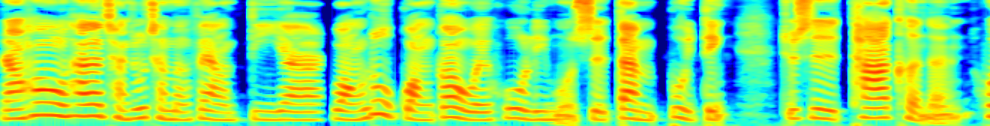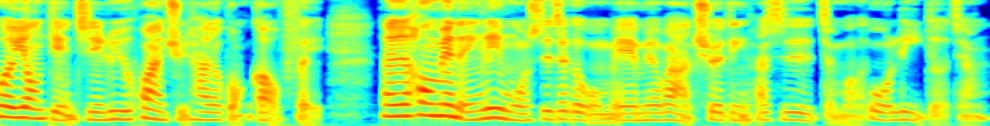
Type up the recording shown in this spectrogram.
然后它的产出成本非常低啊，网络广告为获利模式，但不一定，就是它可能会用点击率换取它的广告费，但是后面的盈利模式，这个我们也没有办法确定它是怎么获利的这样。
